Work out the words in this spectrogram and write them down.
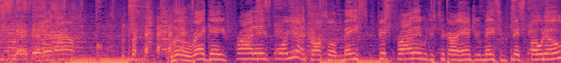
Stepping out. little reggae Friday for you. It's also a Mace Fit Friday. We just took our Andrew Mason Fit photo.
